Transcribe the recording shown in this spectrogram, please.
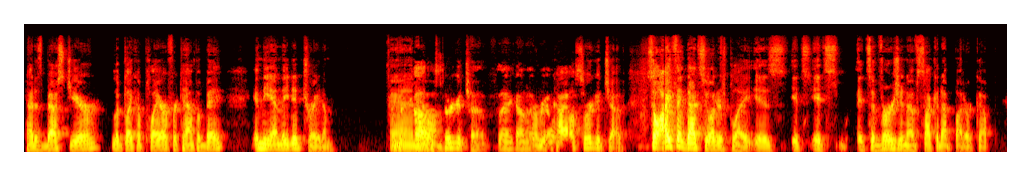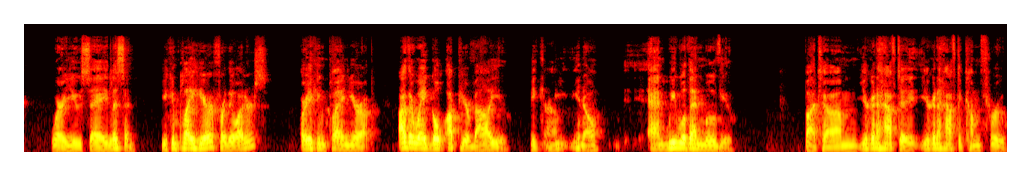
had his best year, looked like a player for Tampa Bay in the end, they did trade him. From and, Kyle um, Sergachev, they got a real Kyle Sergachev. So I think that's the Oilers' play. Is it's it's it's a version of suck it up, Buttercup, where you say, listen, you can play here for the Oilers, or you can play in Europe. Either way, go up your value. Because, yeah. You know, and we will then move you. But um, you're gonna have to you're gonna have to come through.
